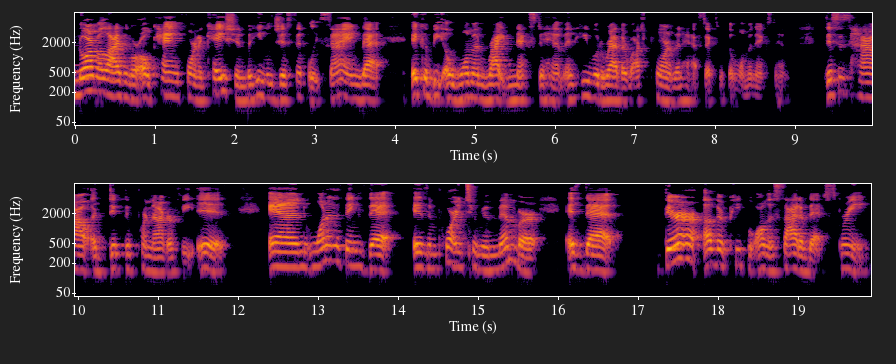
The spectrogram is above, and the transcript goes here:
normalizing or okaying fornication, but he was just simply saying that it could be a woman right next to him, and he would rather watch porn than have sex with the woman next to him. This is how addictive pornography is. And one of the things that is important to remember is that there are other people on the side of that screen.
